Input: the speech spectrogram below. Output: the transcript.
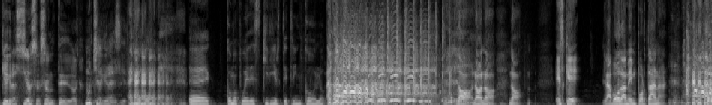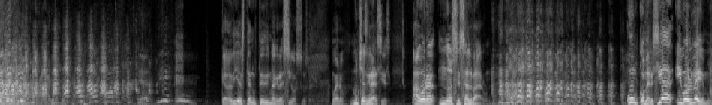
Qué graciosos son todos. Muchas gracias. Eh, ¿Cómo puedes quirirte trincolo? No, no, no, no. Es que la boda me importana. Cada día están ustedes más graciosos. Bueno, muchas gracias. Ahora no se salvaron. Un comercial y volvemos.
